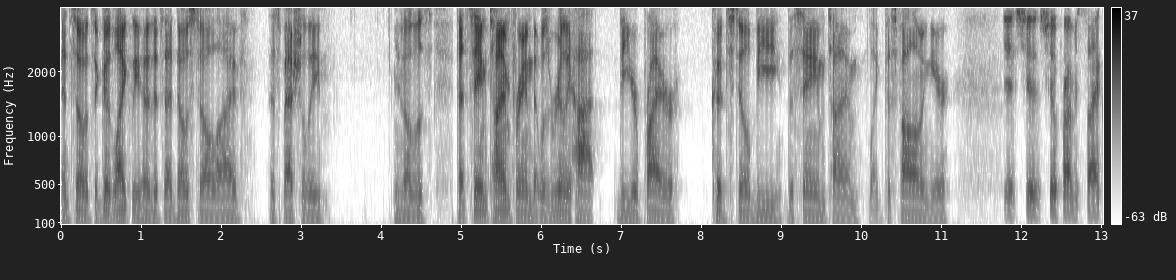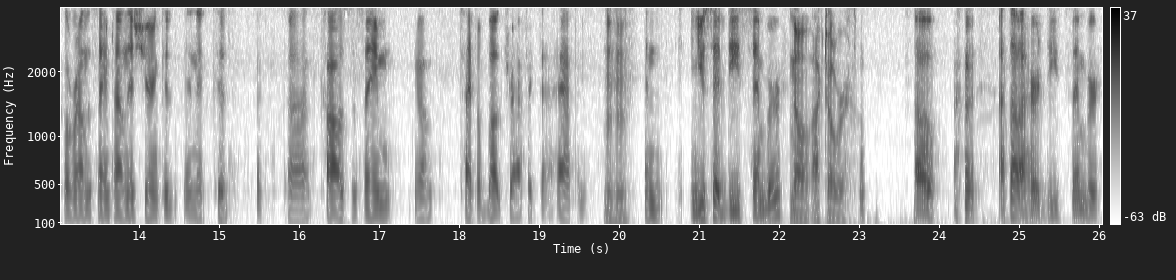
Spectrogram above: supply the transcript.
And so it's a good likelihood if that doe's still alive, especially you know those that same time frame that was really hot the year prior could still be the same time like this following year. Yeah, she'll she'll probably cycle around the same time this year, and could and it could uh, cause the same you know type of buck traffic to happen. Mm-hmm. And and you said December? No, October. Oh, I thought I heard December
